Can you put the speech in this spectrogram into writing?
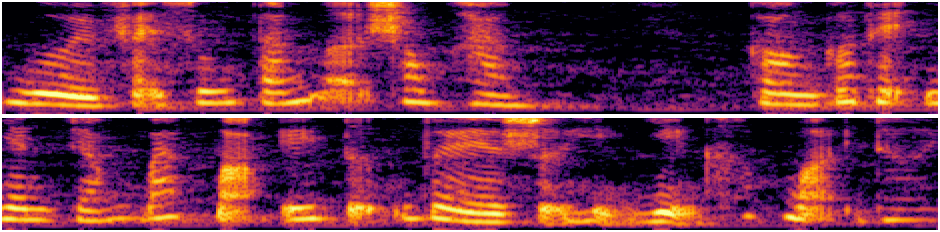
người phải xuống tắm ở sông hằng, còn có thể nhanh chóng bác bỏ ý tưởng về sự hiện diện khắp mọi nơi.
